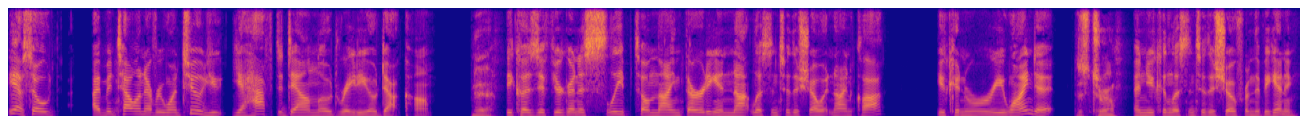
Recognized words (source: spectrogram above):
Yeah, so I've been telling everyone too, you you have to download radio.com Yeah. because if you're going to sleep till 9:30 and not listen to the show at 9 o'clock, you can rewind it It's true. and you can listen to the show from the beginning,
